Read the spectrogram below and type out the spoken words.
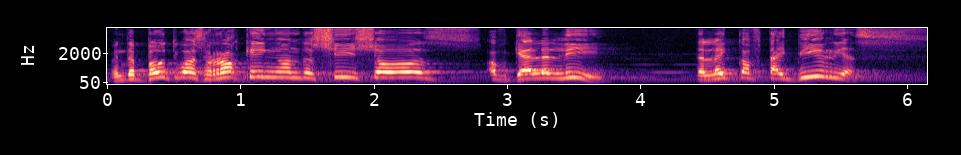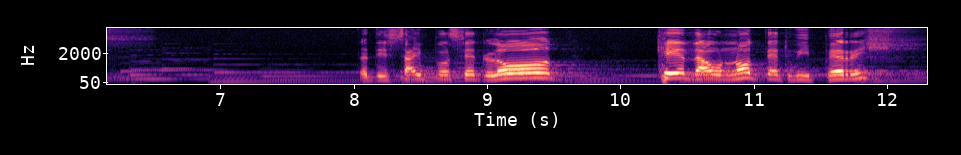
When the boat was rocking on the seashores of Galilee, the lake of Tiberias, the disciples said, Lord, care thou not that we perish?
